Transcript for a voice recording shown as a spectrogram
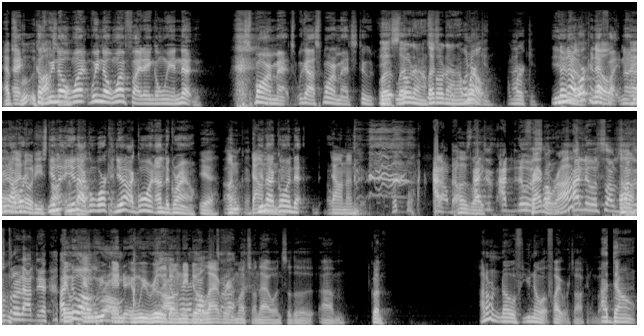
absolutely Because we know one. We know one fight ain't gonna win nothing. A sparring match. We got a sparring match too. Hey, Let- slow down, slow down. I'm well, no. working. I'm working. You're No, not no, working no. that fight. No, I- you're not. I know working. what he's you're not, talking you're not about. going working. You're not going underground. Yeah, un- okay. down you're not under. going that. down under. I don't know. I was like, just, I knew it was Fraggle something. Rock? I knew it was something. So I just Um, threw it out there. I and, knew I was we, wrong. And, and we really don't need to elaborate much on that one. So the um, go ahead. I don't know if you know what fight we're talking about. I don't.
